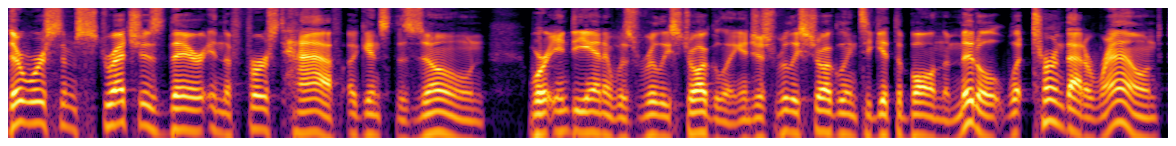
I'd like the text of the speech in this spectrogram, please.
there were some stretches there in the first half against the zone where Indiana was really struggling and just really struggling to get the ball in the middle. What turned that around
